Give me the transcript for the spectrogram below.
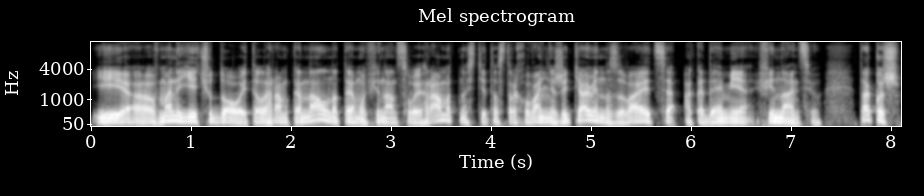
і в мене є чудовий телеграм-канал на тему фінансової грамотності та страхування життя. Він називається Академія фінансів. Також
